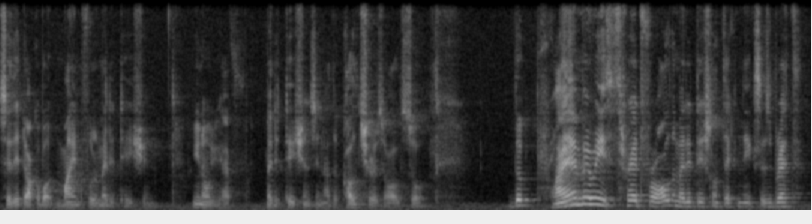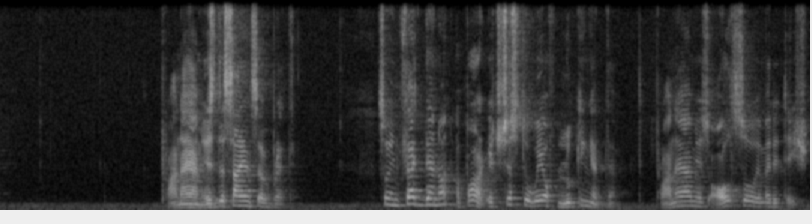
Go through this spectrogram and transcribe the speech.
So they talk about mindful meditation. You know, you have meditations in other cultures also. The primary thread for all the meditational techniques is breath. Pranayama is the science of breath. So, in fact, they're not apart. It's just a way of looking at them. Pranayama is also a meditation.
